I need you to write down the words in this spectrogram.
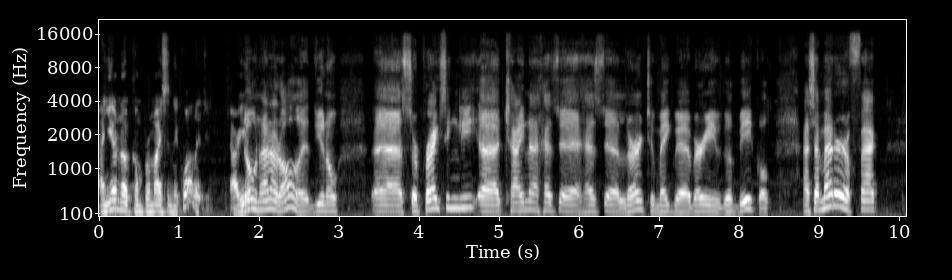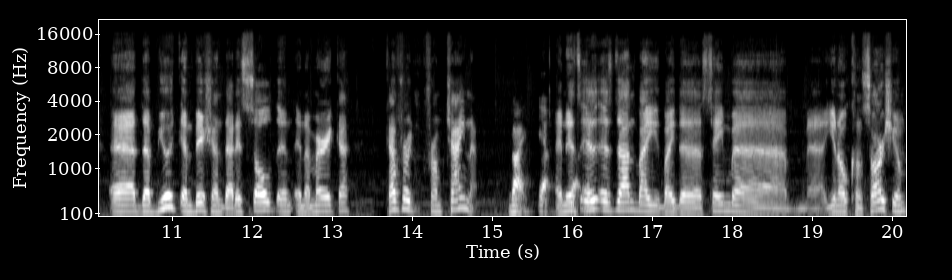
and you're not compromising the quality, are you? No, not at all. Uh, You know, uh, surprisingly, uh, China has uh, has uh, learned to make uh, very good vehicles. As a matter of fact, uh, the Buick Envision that is sold in, in America comes from, from China, Right. Yeah. and it's, yeah. it's done by by the same uh, uh, you know consortium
